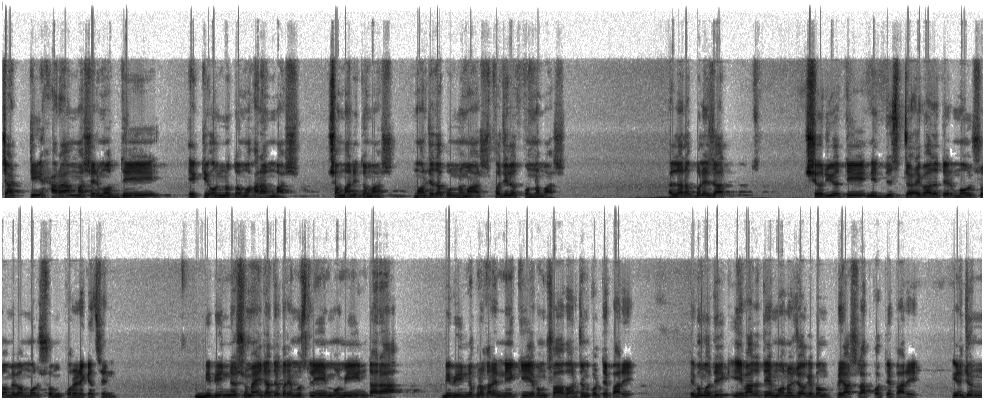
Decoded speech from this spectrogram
চারটি হারাম মাসের মধ্যে একটি অন্যতম হারাম মাস। সম্মানিত মাস, মর্যাদাপূর্ণ মাস, ফজিলতপূর্ণ মাস। আল্লাহ রব্বুল ইজাত শরীয়তে নির্দিষ্ট ইবাদতের মৌসুম এবং মরশুম করে রেখেছেন। বিভিন্ন সময়ে যাতে করে মুসলিম মুমিন তারা বিভিন্ন প্রকারের নেকি এবং সব অর্জন করতে পারে। এবং অধিক ইবাদতে মনোযোগ এবং প্রয়াস লাভ করতে পারে। এর জন্য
